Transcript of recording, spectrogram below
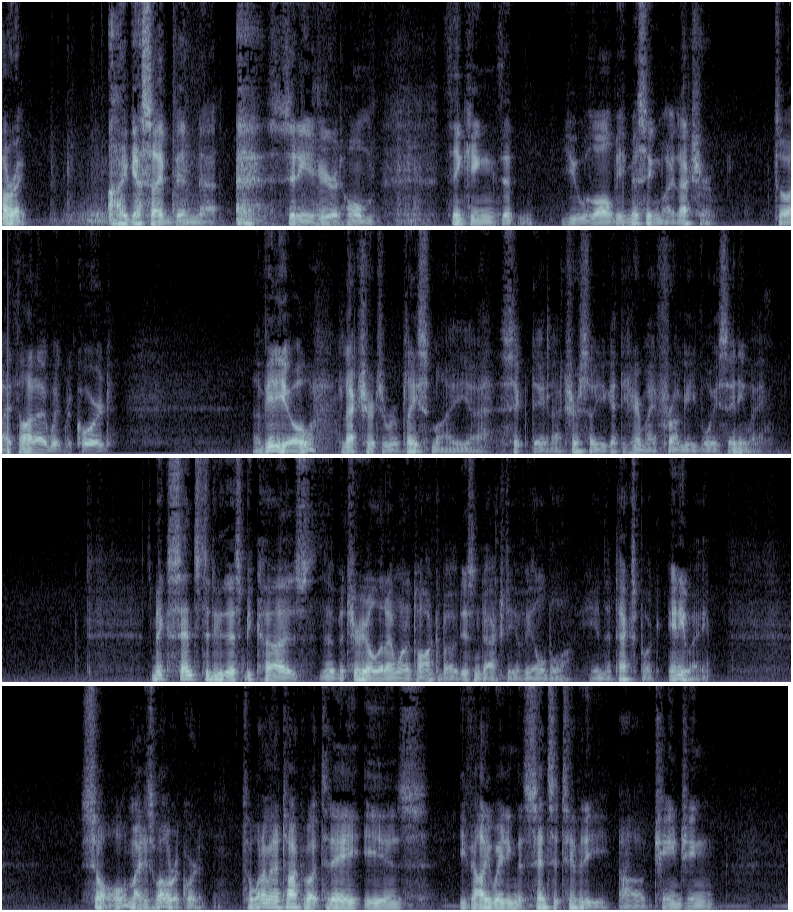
All right. I guess I've been uh, sitting here at home thinking that you will all be missing my lecture. So I thought I would record a video lecture to replace my uh, sick day lecture so you get to hear my froggy voice anyway. It makes sense to do this because the material that I want to talk about isn't actually available in the textbook anyway. So, might as well record it. So, what I'm going to talk about today is evaluating the sensitivity of changing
